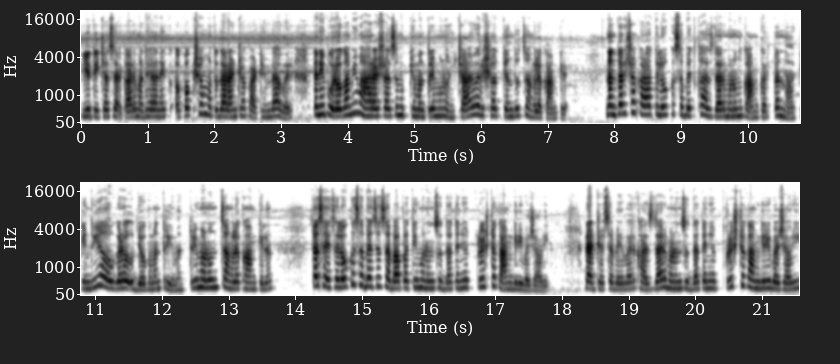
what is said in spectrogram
युतीच्या सरकारमध्ये अनेक अपक्ष मतदारांच्या पाठिंब्यावर त्यांनी पुरोगामी महाराष्ट्राचे मुख्यमंत्री म्हणून चार वर्ष अत्यंत चांगलं काम केलं. नंतरच्या काळात लोकसभेत खासदार म्हणून काम करताना केंद्रीय अवघड उद्योगमंत्री मंत्री म्हणून चांगलं काम केलं. तसेच लोकसभेचे सभापती म्हणून सुद्धा त्यांनी उत्कृष्ट कामगिरी बजावली. राज्यसभेवर खासदार म्हणून सुद्धा त्यांनी उत्कृष्ट कामगिरी बजावली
